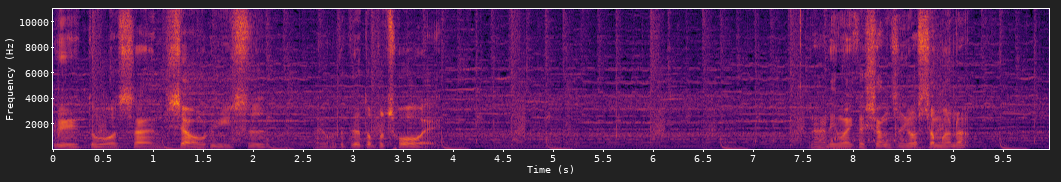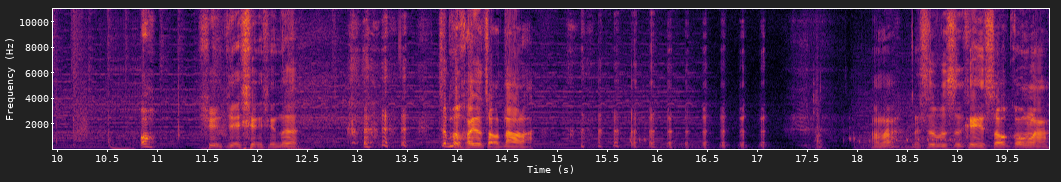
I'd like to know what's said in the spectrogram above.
掠夺三效率是，哎呦，这个都不错哎。那另外一个箱子有什么呢？哦，迅捷潜行的，这么快就找到了。好了，那是不是可以收工啦？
